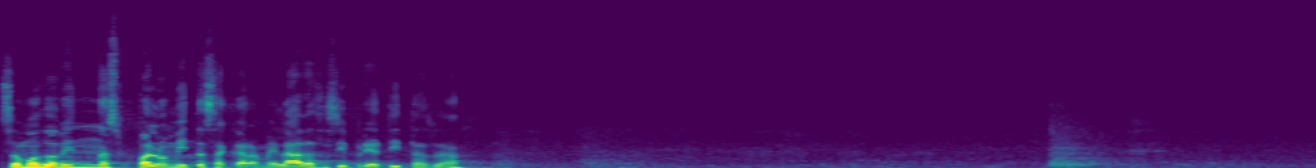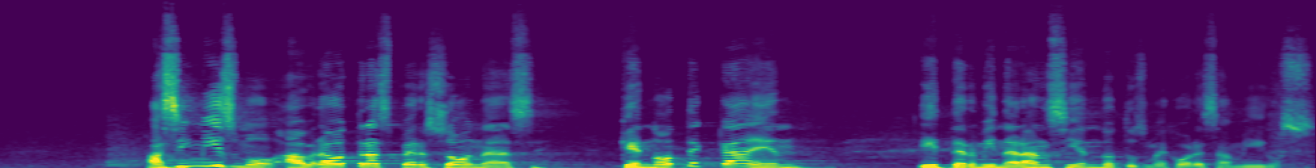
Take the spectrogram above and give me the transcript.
Somos bien unas palomitas acarameladas así prietitas, ¿verdad? Asimismo, habrá otras personas que no te caen y terminarán siendo tus mejores amigos.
